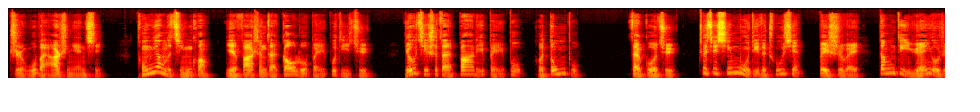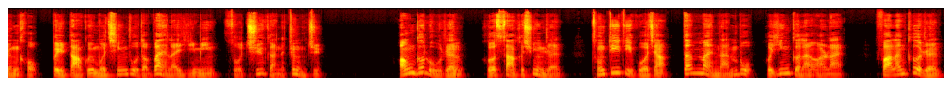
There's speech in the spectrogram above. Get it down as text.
至五百二十年起，同样的情况也发生在高卢北部地区，尤其是在巴黎北部和东部。在过去，这些新墓地的出现被视为当地原有人口。被大规模侵入的外来移民所驱赶的证据。昂格鲁人和萨克逊人从低地国家丹麦南部和英格兰而来，法兰克人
